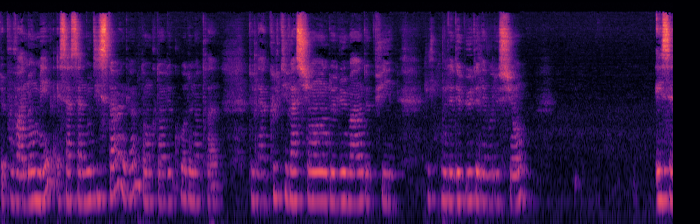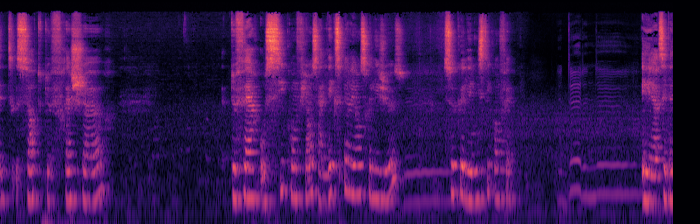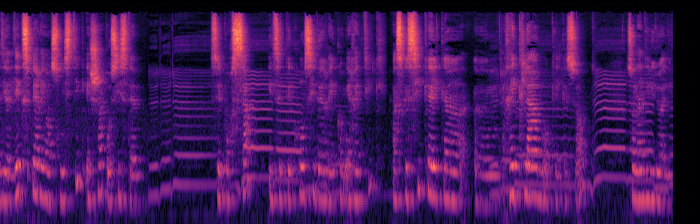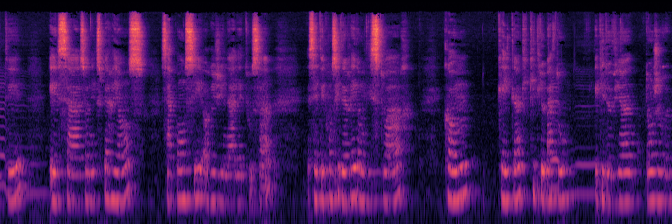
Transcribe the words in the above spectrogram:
de pouvoir nommer, et ça, ça nous distingue. Hein, donc, dans le cours de notre de la cultivation de l'humain depuis le début de l'évolution et cette sorte de fraîcheur, de faire aussi confiance à l'expérience religieuse, ce que les mystiques ont fait. Et euh, c'est-à-dire l'expérience mystique échappe au système. C'est pour ça qu'ils s'étaient considérés comme hérétiques parce que si quelqu'un euh, réclame en quelque sorte son individualité et son expérience, sa pensée originale et tout ça, c'était considéré dans l'histoire comme quelqu'un qui quitte le bateau et qui devient dangereux.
